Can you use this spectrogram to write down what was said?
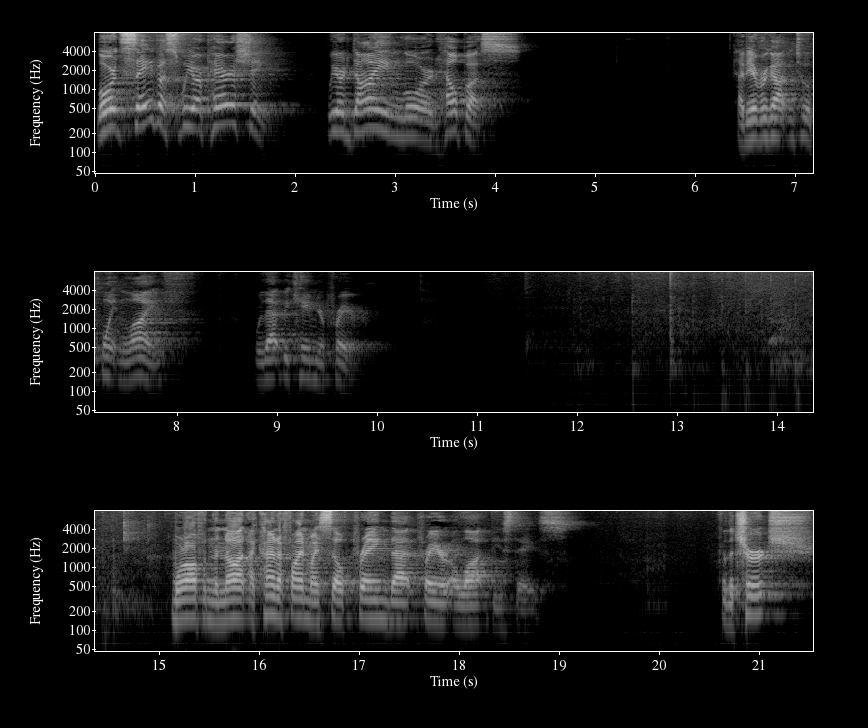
Lord, save us. We are perishing. We are dying, Lord. Help us. Have you ever gotten to a point in life where that became your prayer? More often than not, I kind of find myself praying that prayer a lot these days. For the church,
